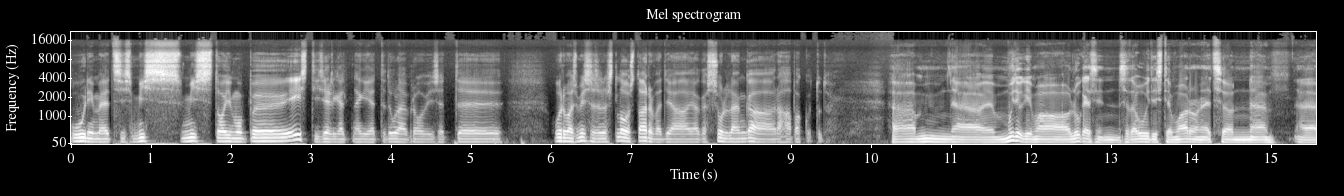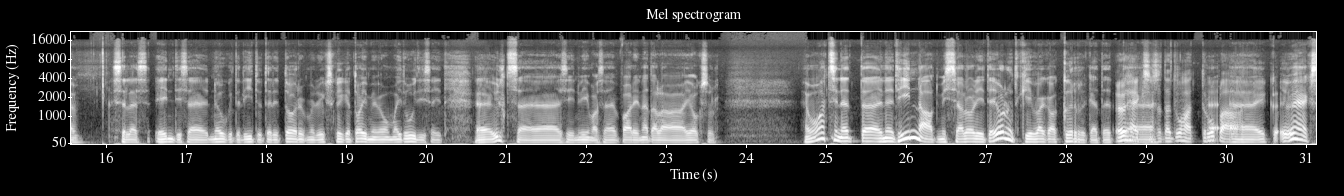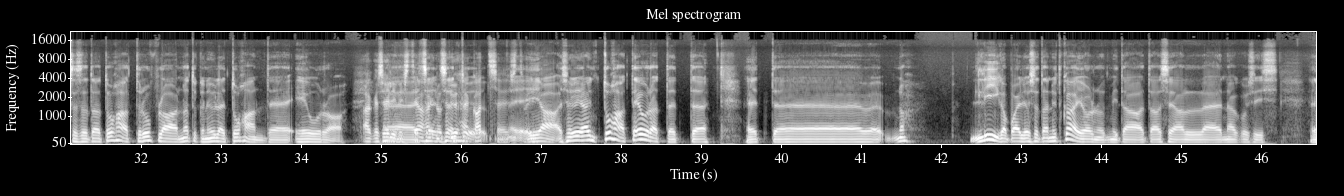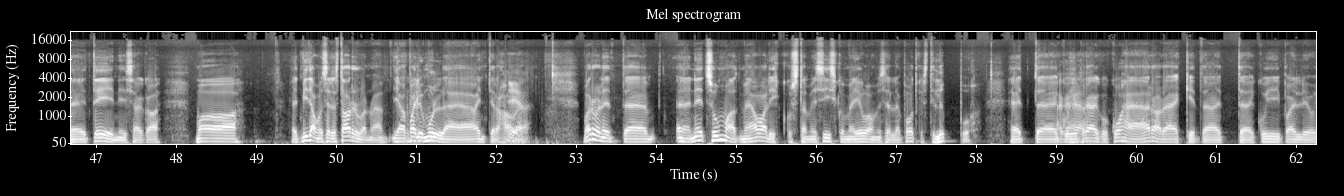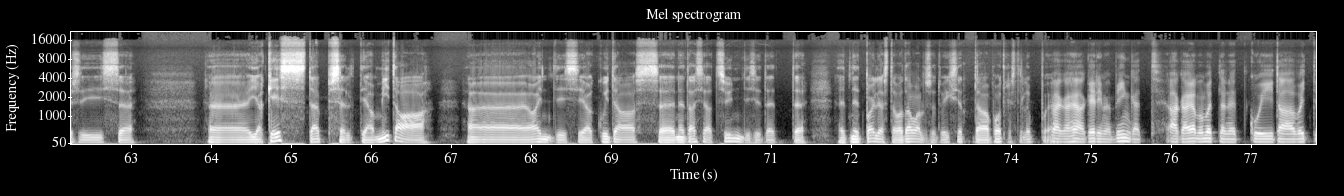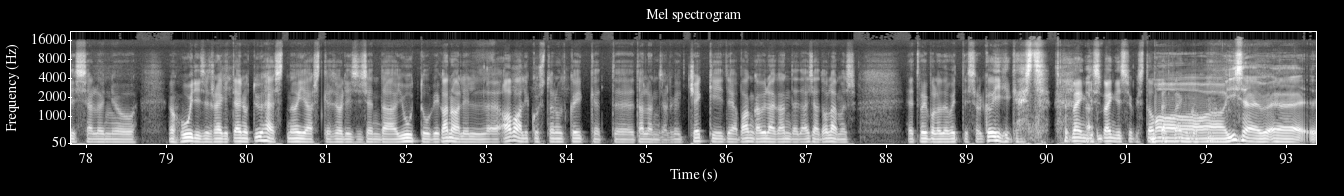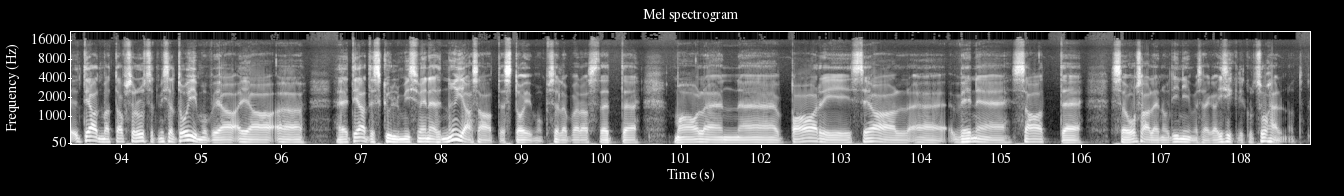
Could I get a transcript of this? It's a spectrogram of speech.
uurime, et siis mis, mis toimub Eesti selgeltnägijate tuleproovis, et Urmas, mis sa sellest loost arvad ja, ja kas sulle on ka raha pakutud? Ähm, äh, muidugi ma lugesin seda uudist ja ma arvan, et see on äh, selles endise Nõukogude Liidu territooriumil üks kõige toimivamaid uudiseid äh, üldse äh, siin viimase paari nädala jooksul ja ma vaatasin, et äh, need hinnad, mis seal olid, ei olnudki väga kõrged, et äh, üheksasada tuhat rubla. Äh, üheksasada tuhat rubla on natukene üle tuhande euro. aga see oli vist jah, ainult see, ühe katse eest või? jaa, see oli ainult tuhat eurot, et, et noh, liiga palju seda nüüd ka ei olnud, mida ta seal nagu siis teenis, aga ma, et mida ma sellest arvan või, ja palju mulle anti raha või? Ma arvan, et äh, need summad me avalikustame siis, kui me jõuame selle podcast'i lõppu. et äh, Väga kui hea. praegu kohe ära rääkida, et äh, kui palju siis ja kes täpselt ja mida Äh, andis ja kuidas äh, need asjad sündisid, et et need paljastavad avaldused võiks jätta podcast'i lõppu. väga hea, kerime pinget, aga ja ma mõtlen, et kui ta võttis seal on ju noh, uudises räägiti ainult ühest nõiast, kes oli siis enda Youtube'i kanalil avalikustanud kõik, et äh, tal on seal kõik tšekid ja pangaülekanded ja asjad olemas et võib-olla ta võttis seal kõigi käest mängis, mängis niisugust topeltmängu. ma ise äh, teadmata absoluutselt, mis seal toimub ja, ja äh, teades küll, mis Vene nõiasaates toimub, sellepärast et äh, ma olen paari seal Vene saates osalenud inimesega isiklikult suhelnud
